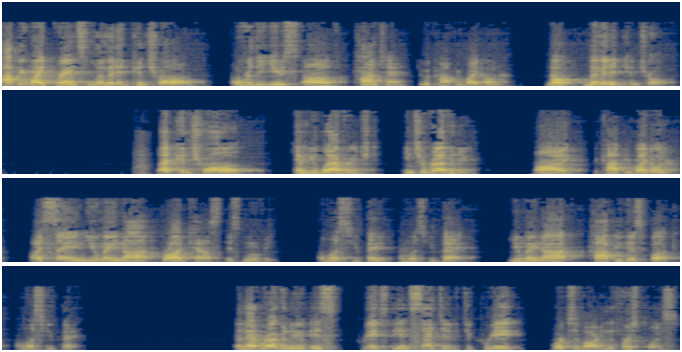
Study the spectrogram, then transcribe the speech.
Copyright grants limited control over the use of content to a copyright owner. No limited control. That control can be leveraged into revenue by the copyright owner by saying you may not broadcast this movie unless you pay unless you pay. You may not copy this book unless you pay. And that revenue is creates the incentive to create works of art in the first place.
